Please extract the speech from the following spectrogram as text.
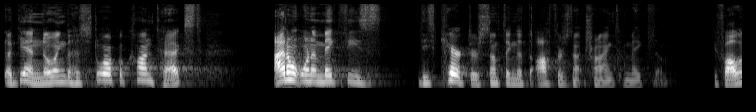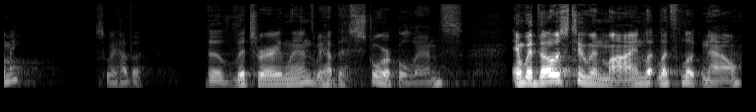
again, knowing the historical context, I don't want to make these, these characters something that the author's not trying to make them. You follow me? So, we have a, the literary lens, we have the historical lens. And with those two in mind, let, let's look now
